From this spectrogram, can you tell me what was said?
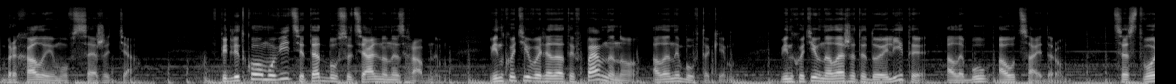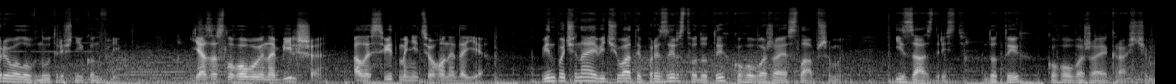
брехали йому все життя. В підлітковому віці Тед був соціально незграбним. Він хотів виглядати впевнено, але не був таким. Він хотів належати до еліти, але був аутсайдером. Це створювало внутрішній конфлікт. Я заслуговую на більше, але світ мені цього не дає. Він починає відчувати презирство до тих, кого вважає слабшими, і заздрість до тих, кого вважає кращими.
